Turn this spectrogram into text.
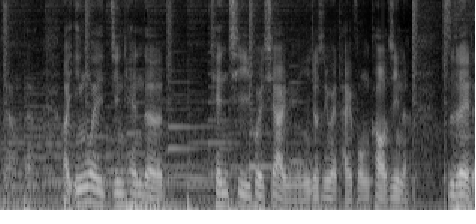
怎样怎样啊，因为今天的天气会下雨，原因就是因为台风靠近了之类的。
